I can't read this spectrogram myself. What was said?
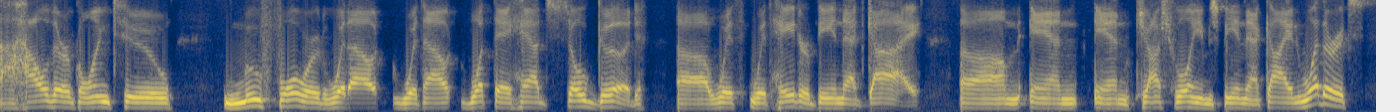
how they're going to move forward without without what they had so good uh, with with Hader being that guy. um, and and Josh Williams being that guy. And whether it's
